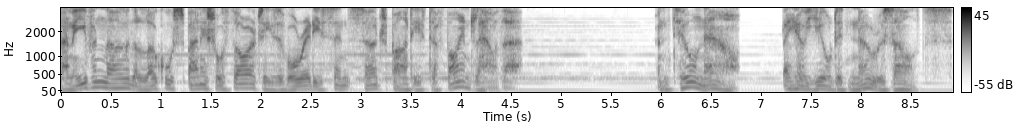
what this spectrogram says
And even though the local Spanish authorities have already sent search parties to find Lowther, until now they have yielded no results.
